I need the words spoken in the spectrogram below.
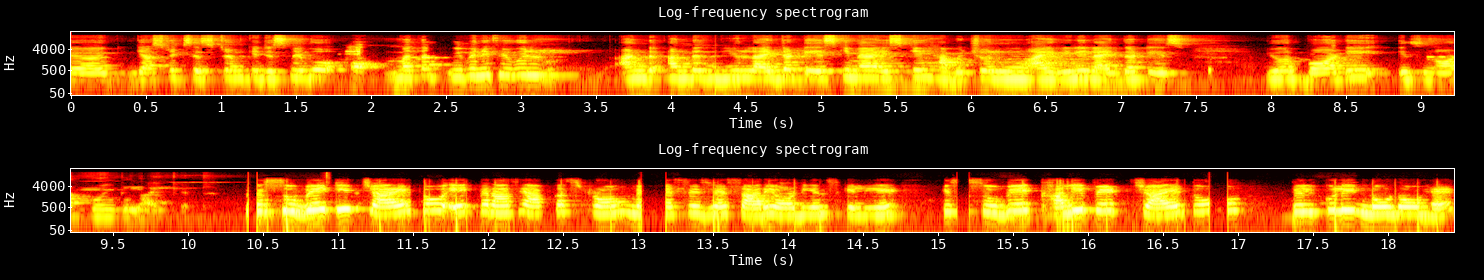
gastric system की जिसमें वो मतलब even if you will under you like the taste कि मैं इसके हैबिचुअल हूँ I really like the taste your body is not going to like it सुबह की चाय तो एक तरह से आपका स्ट्रॉन्ग मैसेज है सारे ऑडियंस के लिए कि सुबह खाली पेट चाय तो बिल्कुल ही नो नो है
